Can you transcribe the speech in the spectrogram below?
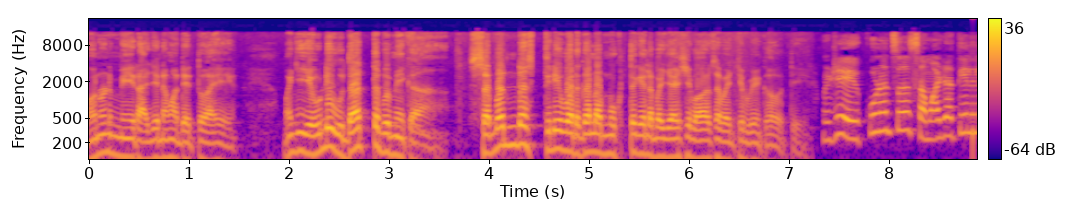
म्हणून मी राजीनामा देतो आहे. म्हणजे एवढी उदात्त भूमिका. सबंध स्त्री वर्गाला मुक्त केलं पाहिजे अशी बाबासाहेबांची भूमिका होती. म्हणजे एकूणच समाजातील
